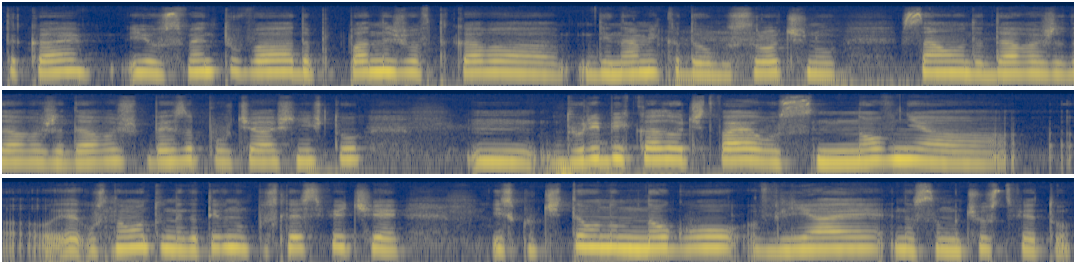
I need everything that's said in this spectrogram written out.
Така е. И освен това, да попаднеш в такава динамика дългосрочно, само да даваш, да даваш, да даваш, без да получаваш нищо, м- дори бих казал, че това е основния, основното негативно последствие, че изключително много влияе на самочувствието.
